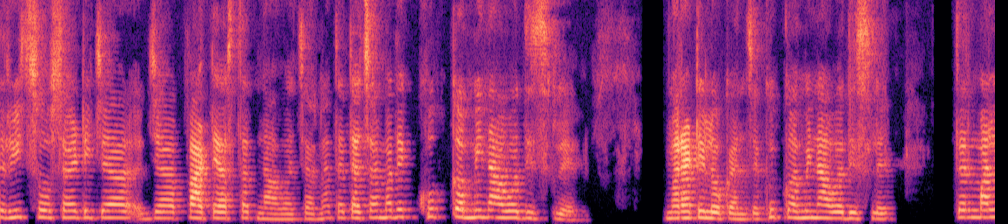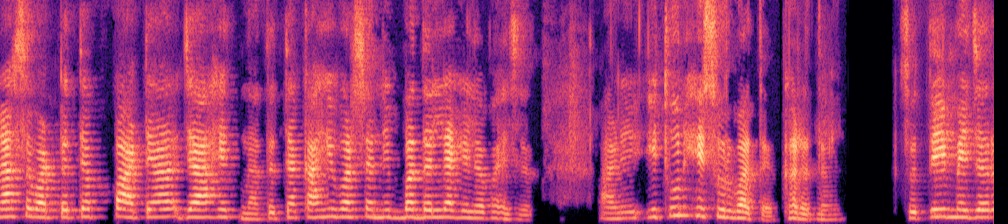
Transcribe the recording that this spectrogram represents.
रिच सोसायटीच्या ज्या पाट्या असतात नावाच्या ना तर त्याच्यामध्ये खूप कमी नावं दिसले. मराठी लोकांचे खूप कमी नावं दिसले. तर मला असं वाटतं त्या पाट्या ज्या आहेत ना तर त्या काही वर्षांनी बदलल्या गेल्या पाहिजेत आणि इथून ही सुरुवात आहे खरं तर सो ते मेजर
